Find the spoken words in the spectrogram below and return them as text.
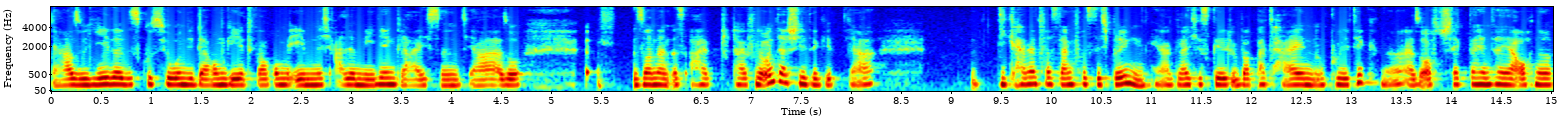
Ja, also jede Diskussion, die darum geht, warum eben nicht alle Medien gleich sind, ja, also, äh, sondern es halt total viele Unterschiede gibt, ja, die kann etwas langfristig bringen. Ja, gleiches gilt über Parteien und Politik. Ne? Also oft steckt dahinter ja auch eine,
